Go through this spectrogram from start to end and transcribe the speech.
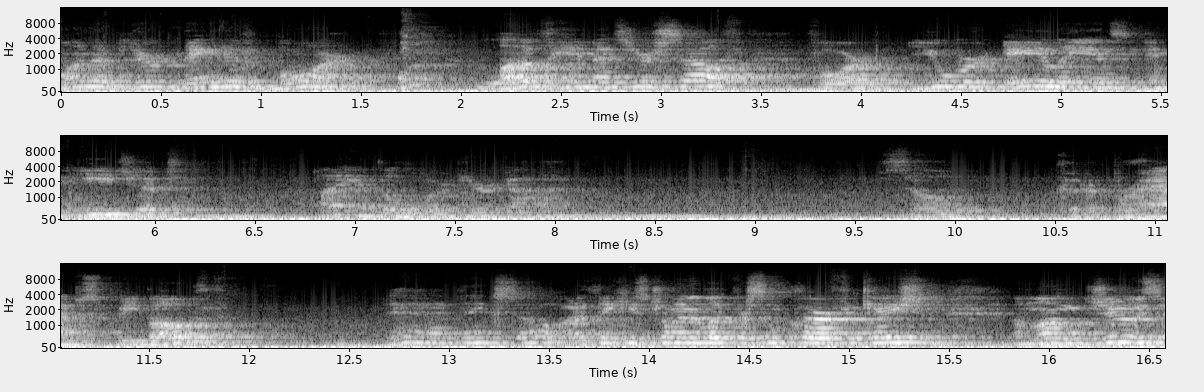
one of your native born. Love him as yourself, for you were aliens in Egypt. I am the Lord your God. So, could it perhaps be both? Yeah, I think so. I think he's trying to look for some clarification among Jews.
